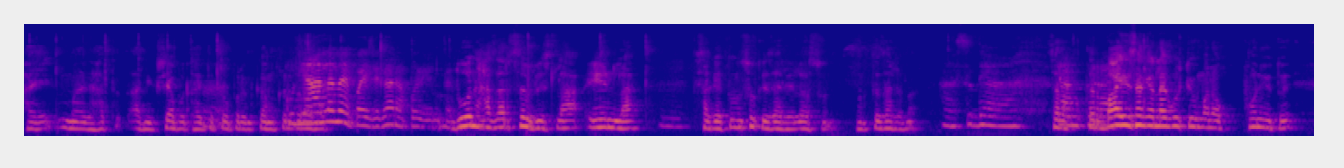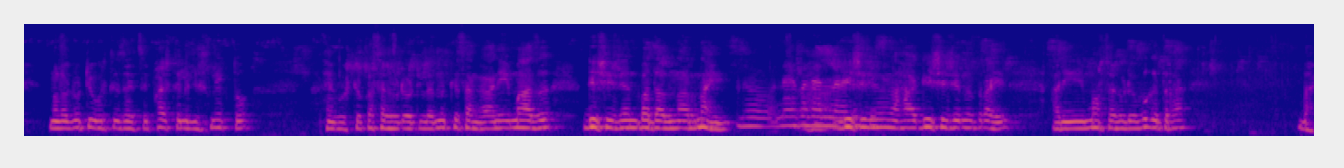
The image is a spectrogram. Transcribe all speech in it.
हाय माझ्या हातात आणि शाबूत आहे तर हा. तोपर्यंत काम करत कुणी राहा. आलं नाही पाहिजे घरापर्यंत. दोन हजार सव्वीसला एंडला. सगळ्यातून सुखी झालेलं असून मग तर झालं ना. असू द्या चला काम तर करा. बाई सगळ्या गोष्टी मला फोन येतोय. मला ड्युटीवरती जायचं फास्ट लगेच निघतो. ह्या गोष्टी कसा व्हिडिओ नक्की सांगा. आणि माझं डिसिजन बदलणार नाही. हो नाही बदलणार डिसिजन हा डिसिजनच राहील. आणि मोठा व्हिडिओ बघत राहा. बाय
